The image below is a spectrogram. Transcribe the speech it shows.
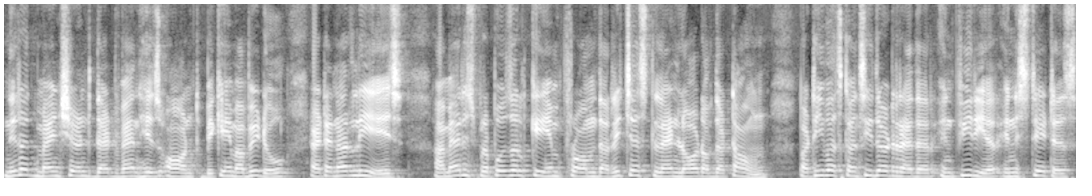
Nirad mentioned that when his aunt became a widow at an early age, a marriage proposal came from the richest landlord of the town, but he was considered rather inferior in status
